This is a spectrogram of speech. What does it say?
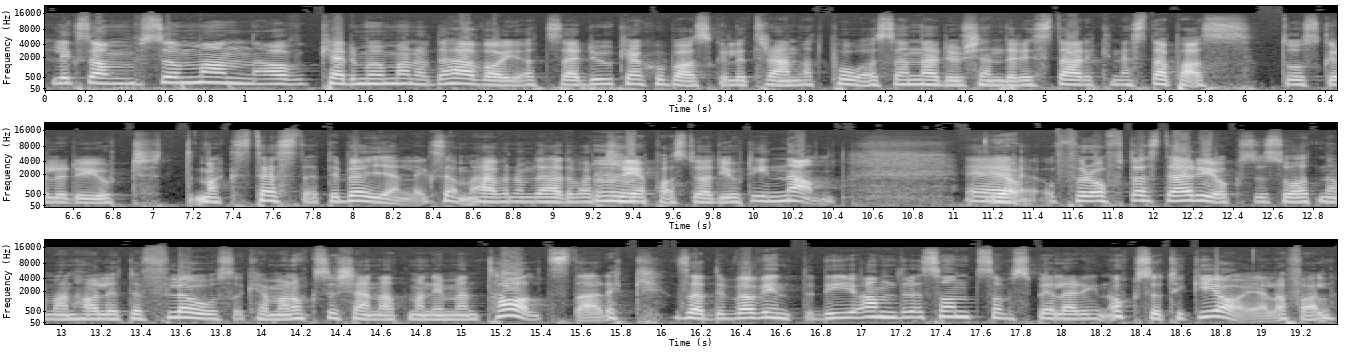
liksom summan av kardemumman av det här var ju att så här, du kan kanske bara skulle tränat på. Sen när du kände dig stark nästa pass, då skulle du gjort maxtestet i böjen, liksom, även om det hade varit mm. tre pass du hade gjort innan. Eh, ja. För oftast är det ju också så att när man har lite flow så kan man också känna att man är mentalt stark. Så att det behöver inte, det är ju andra sånt som spelar in också, tycker jag i alla fall.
